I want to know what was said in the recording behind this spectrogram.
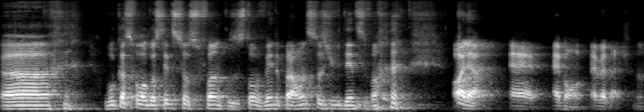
Uh, Lucas falou: gostei dos seus funkos, estou vendo para onde seus dividendos vão. Olha, é, é bom, é verdade. Não,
